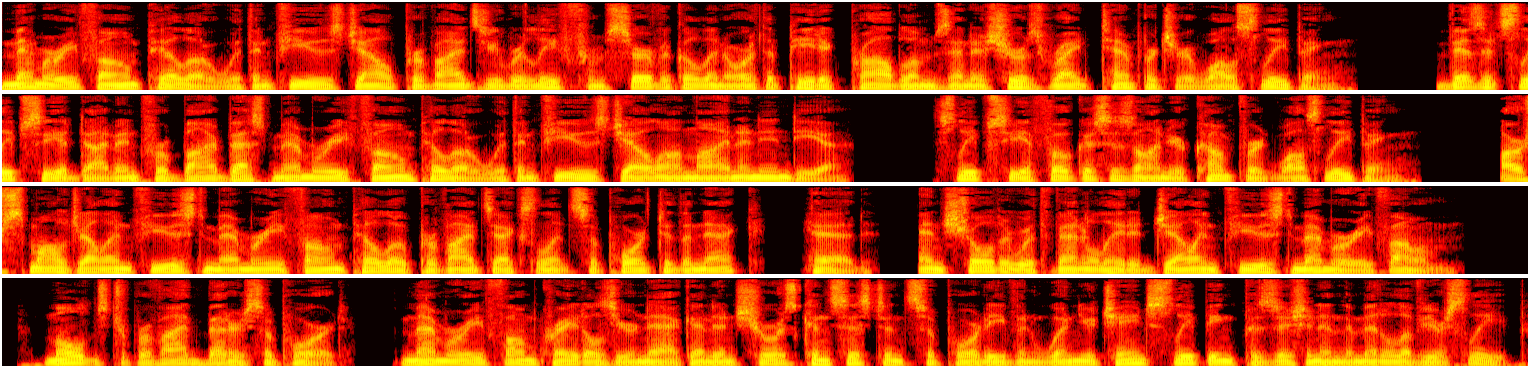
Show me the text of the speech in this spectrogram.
Memory Foam Pillow with infused gel provides you relief from cervical and orthopedic problems and assures right temperature while sleeping. Visit sleepsia.in for buy best memory foam pillow with infused gel online in India. Sleepsia focuses on your comfort while sleeping. Our small gel-infused memory foam pillow provides excellent support to the neck, head, and shoulder with ventilated gel-infused memory foam. Molds to provide better support, memory foam cradles your neck and ensures consistent support even when you change sleeping position in the middle of your sleep.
